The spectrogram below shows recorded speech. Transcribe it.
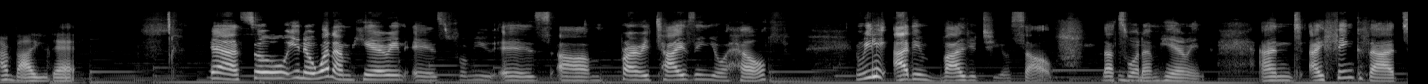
I value that. Yeah, so you know what I'm hearing is from you is um, prioritizing your health, really adding value to yourself. That's mm-hmm. what I'm hearing, and I think that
